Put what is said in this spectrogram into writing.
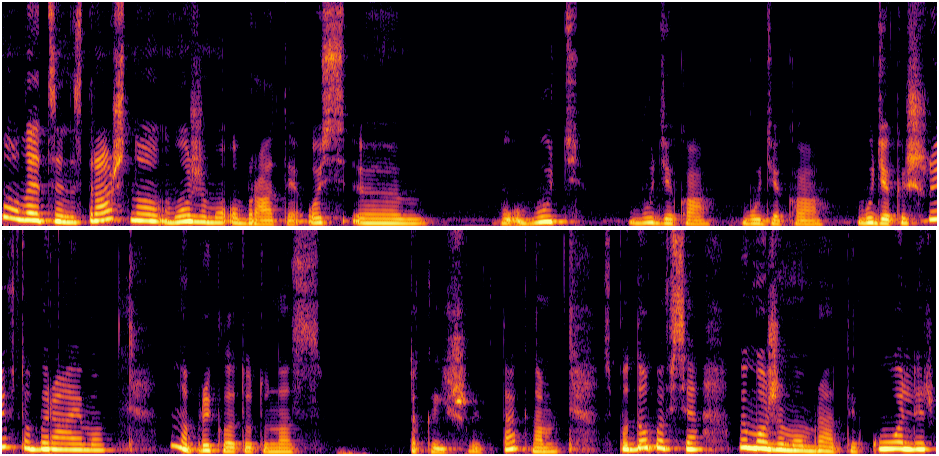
Ну, Але це не страшно, можемо обрати. Ось е, будь-яка, будь-яка, будь-яка, будь-який шрифт обираємо. Ну, Наприклад, от у нас такий шрифт, так, нам сподобався. Ми можемо обрати колір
